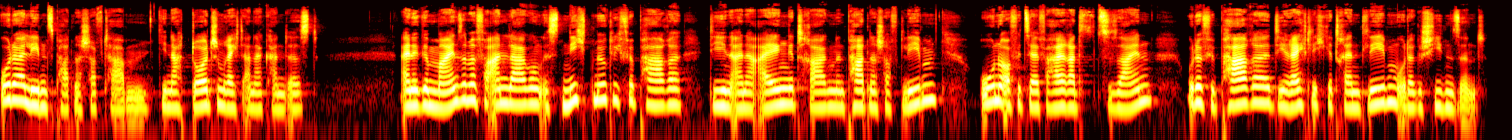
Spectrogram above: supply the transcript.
oder Lebenspartnerschaft haben, die nach deutschem Recht anerkannt ist. Eine gemeinsame Veranlagung ist nicht möglich für Paare, die in einer eingetragenen Partnerschaft leben, ohne offiziell verheiratet zu sein, oder für Paare, die rechtlich getrennt leben oder geschieden sind.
